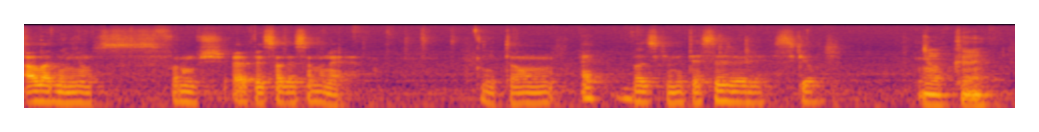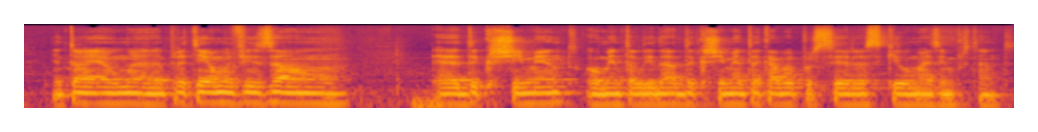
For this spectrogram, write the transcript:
a lado nenhum se formos a pensar dessa maneira. Então, é, basicamente essas é skills. Ok. Então é uma, para ti é uma visão eh, de crescimento ou mentalidade de crescimento acaba por ser a skill mais importante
